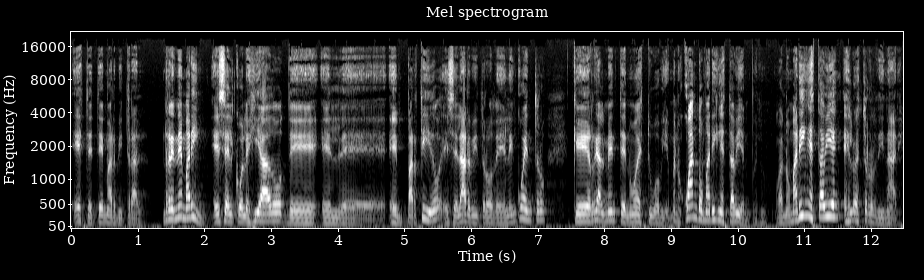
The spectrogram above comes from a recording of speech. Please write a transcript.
este tema arbitral. René Marín es el colegiado del de partido, es el árbitro del encuentro, que realmente no estuvo bien. Bueno, cuando Marín está bien, pues no. Cuando Marín está bien es lo extraordinario.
